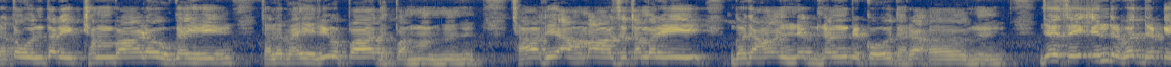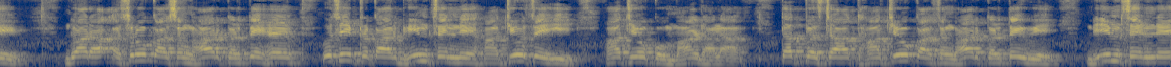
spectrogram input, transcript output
तथोन्तरिक्षम बाणो गए चल भैरिपादपम छादे आमास समरे गजान निघ्न जैसे इंद्रभद्र के द्वारा असुरों का संहार करते हैं। उसी प्रकार भीमसेन ने हाथियों से ही हाथियों को मार डाला। तत्पश्चात हाथियों का संहार करते हुए भीमसेन ने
